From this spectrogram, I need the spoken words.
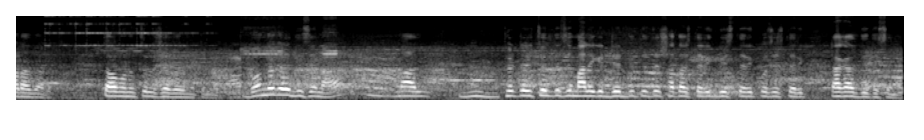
আট হাজার। তাও মানে চল্লিশ হাজারের মতন। বন্ধ করে দিছে না। মাল ফ্যাক্টরি চলতেছে মালিকের ডেট দিতেছে সাতাশ তারিখ বিশ তারিখ পঁচিশ তারিখ টাকা দিতেছে না।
